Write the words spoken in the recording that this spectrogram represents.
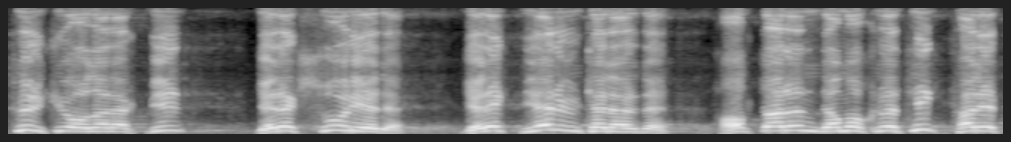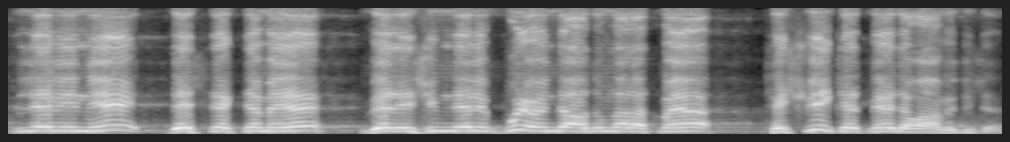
Türkiye olarak biz gerek Suriye'de gerek diğer ülkelerde halkların demokratik taleplerini desteklemeye ve rejimleri bu yönde adımlar atmaya teşvik etmeye devam edeceğiz.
